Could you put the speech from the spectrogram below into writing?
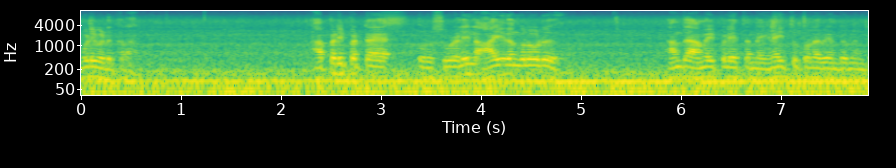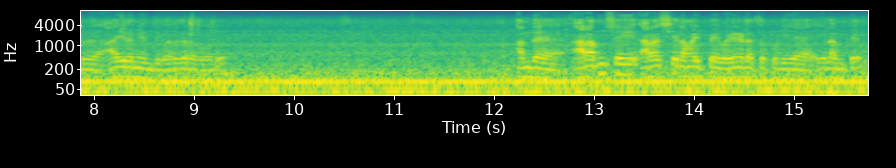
முடிவெடுக்கிறார். அப்படிப்பட்ட ஒரு சூழலில் ஆயுதங்களோடு அந்த அமைப்பிலே தன்னை இணைத்துக் கொள்ள வேண்டும் என்று ஆயுதம் ஏந்தி வருகிற போது அந்த அறம் செய் அரசியல் அமைப்பை வழிநடத்தக்கூடிய இளம்பெண்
